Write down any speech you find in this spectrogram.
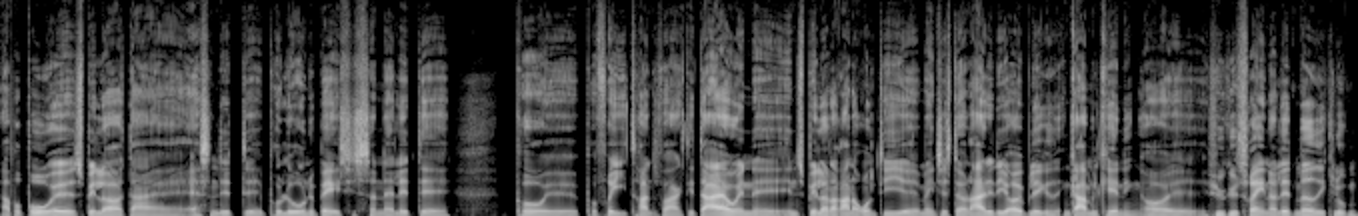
Apropos øh, spillere, der er sådan lidt øh, på lånebasis, sådan er lidt øh, på, øh, på fri transferagtigt. Der er jo en, øh, en spiller, der render rundt i øh, Manchester United i øjeblikket, en gammel kending og øh, hyggetræner lidt med i klubben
